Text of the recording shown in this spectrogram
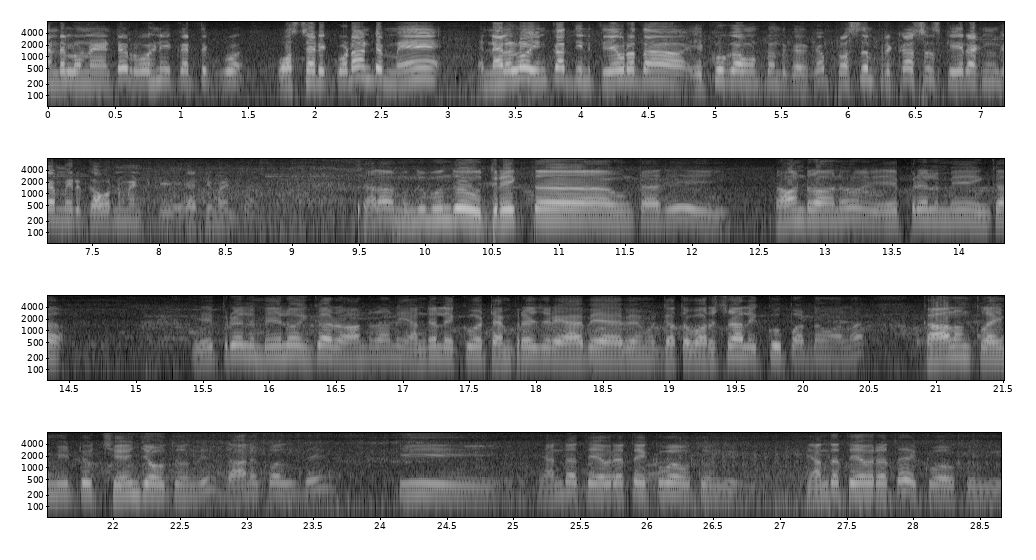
ఎండలు ఉన్నాయంటే రోహిణీ కర్తి వస్తాడికి కూడా అంటే మే నెలలో ఇంకా దీని తీవ్రత ఎక్కువగా ఉంటుంది కనుక ప్రస్తుతం ప్రికాషన్స్కి ఏ రకంగా మీరు గవర్నమెంట్కి డిమాండ్ చేస్తారు? చాలా ముందు ముందు ఉద్రిక్త ఉంటుంది. రాను రాను ఏప్రిల్ మే ఇంకా ఏప్రిల్ మేలో ఇంకా రాను రాను ఎండలు ఎక్కువ టెంపరేచర్ యాభై యాభై గత వర్షాలు ఎక్కువ పడడం వల్ల కాలం క్లైమేట్ చేంజ్ అవుతుంది. దాని కొలది ఈ ఎండ తీవ్రత ఎక్కువ అవుతుంది ఎండ తీవ్రత ఎక్కువ అవుతుంది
